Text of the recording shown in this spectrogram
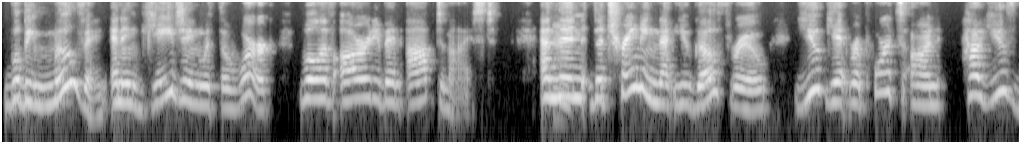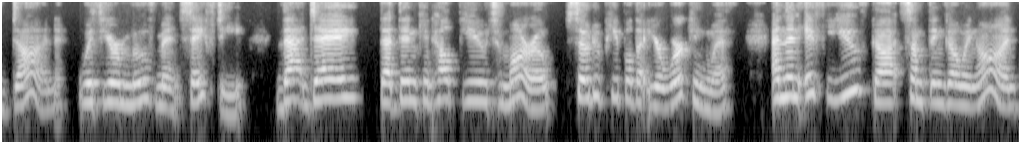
will be moving and engaging with the work will have already been optimized. And mm. then the training that you go through, you get reports on how you've done with your movement safety that day that then can help you tomorrow. So do people that you're working with. And then if you've got something going on,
